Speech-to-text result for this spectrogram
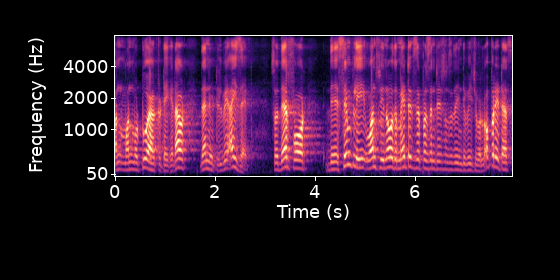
one, one more 2 I have to take it out then it will be Iz. So therefore they simply once we know the matrix representations of the individual operators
